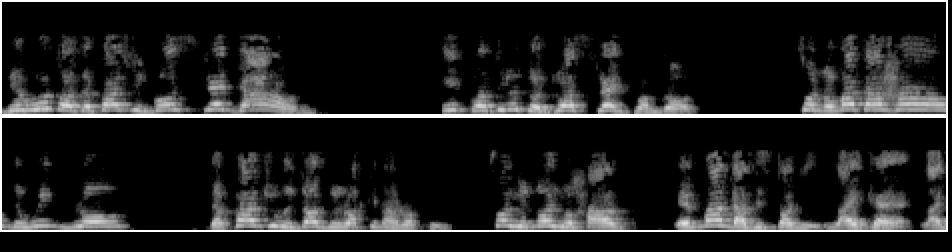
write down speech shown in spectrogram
The root of the palm tree goes straight down it continues to draw strength from God. So no matter how the wind blows, the palm tree will just be rocking and rocking. So you know you have a man that is studying, like uh, like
